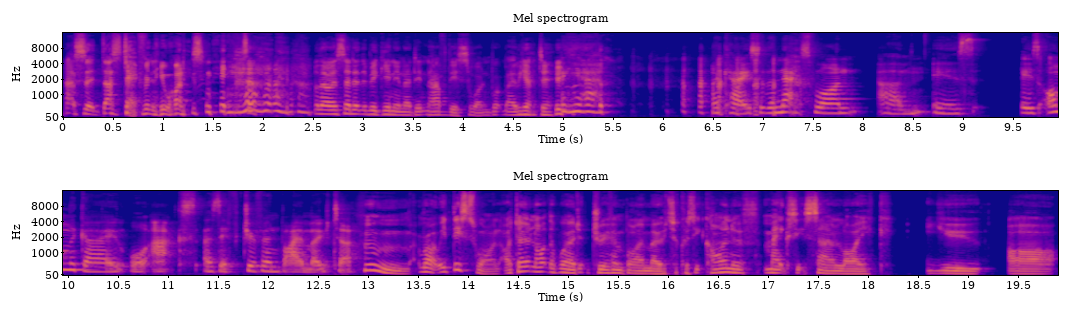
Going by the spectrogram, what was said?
that's a, that's definitely one, isn't it? Although I said at the beginning I didn't have this one, but maybe I do. yeah. Okay, so the next one um, is is on the go or acts as if driven by a motor. Hmm. Right. With this one, I don't like the word "driven by a motor" because it kind of makes it sound like you are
